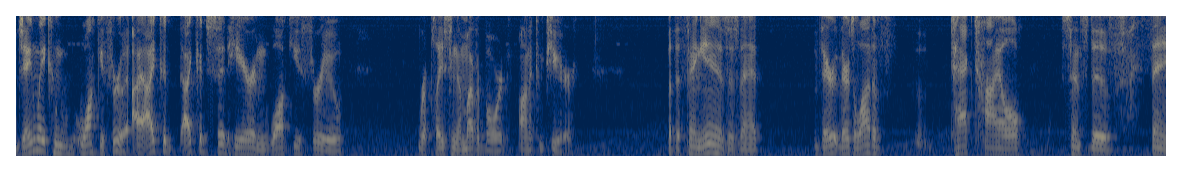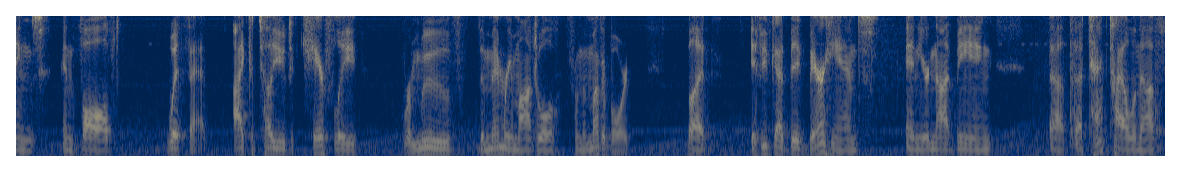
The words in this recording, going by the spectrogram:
Janeway can walk you through it. I, I could i could sit here and walk you through replacing a motherboard on a computer. But the thing is is that there there's a lot of tactile sensitive things involved with that i could tell you to carefully remove the memory module from the motherboard but if you've got big bare hands and you're not being uh, uh, tactile enough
